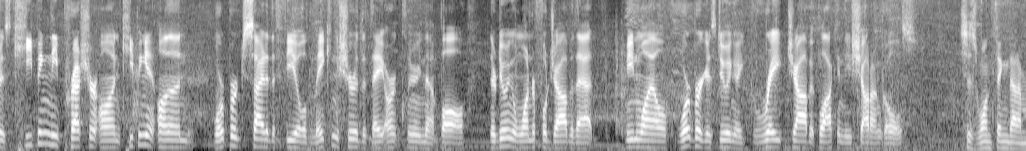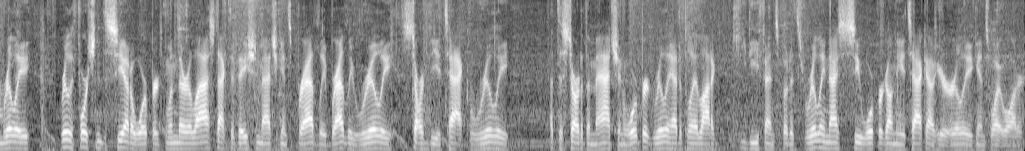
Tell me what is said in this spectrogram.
is keeping the pressure on, keeping it on Wartburg's side of the field, making sure that they aren't clearing that ball. They're doing a wonderful job of that. Meanwhile, Wartburg is doing a great job at blocking these shot on goals. This is one thing that I'm really, really fortunate to see out of Wartburg. When their last activation match against Bradley, Bradley really started the attack really at the start of the match, and Wartburg really had to play a lot of key defense, but it's really nice to see Wartburg on the attack out here early against Whitewater.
